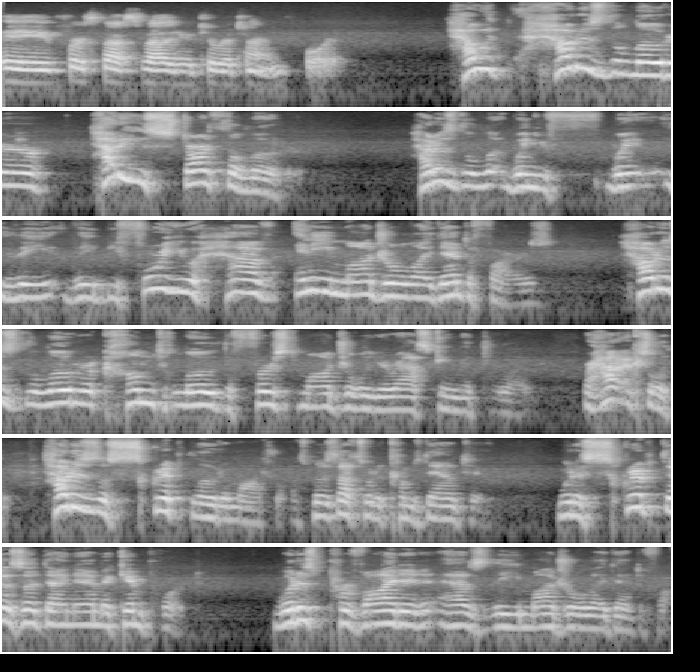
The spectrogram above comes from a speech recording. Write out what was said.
a first class value to return for it. How how does the loader? How do you start the loader? How does the when you when the the before you have any module identifiers? How does the loader come to load the first module you're asking it to load? Or how actually how does a script load a module? I suppose that's what it comes down to. When a script does a dynamic import, what is provided as the module identifier?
